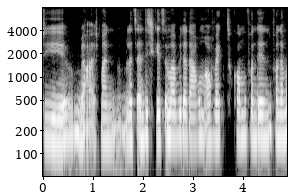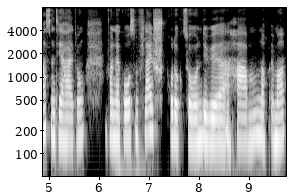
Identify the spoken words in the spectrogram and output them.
die, ja, ich meine, letztendlich geht es immer wieder darum, auch wegzukommen von den, von der Massentierhaltung, von der großen Fleischproduktion, die wir haben, noch immer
